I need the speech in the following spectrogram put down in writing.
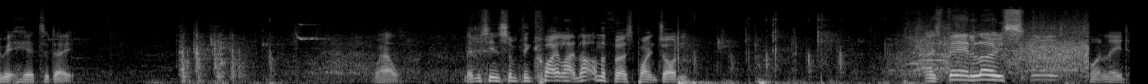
do it here today. Well, never seen something quite like that on the first point, Jordan. It's been loose. Point lead.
